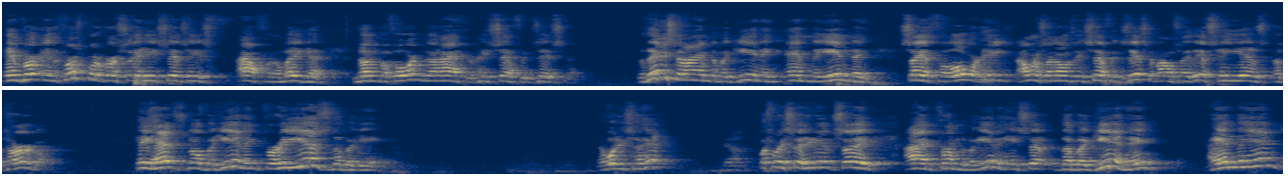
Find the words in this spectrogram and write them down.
In, in the first part of verse 8, he says he's Alpha and Omega, none before him, none after. He's self-existent. But then he said, I am the beginning and the ending, saith the Lord. He, I want to say not only he self-existent, but I want to say this, he is eternal. He has no beginning, for he is the beginning. And what did he said? Yeah. What's what he said? He didn't say, I am from the beginning. He said, the beginning and the ending.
